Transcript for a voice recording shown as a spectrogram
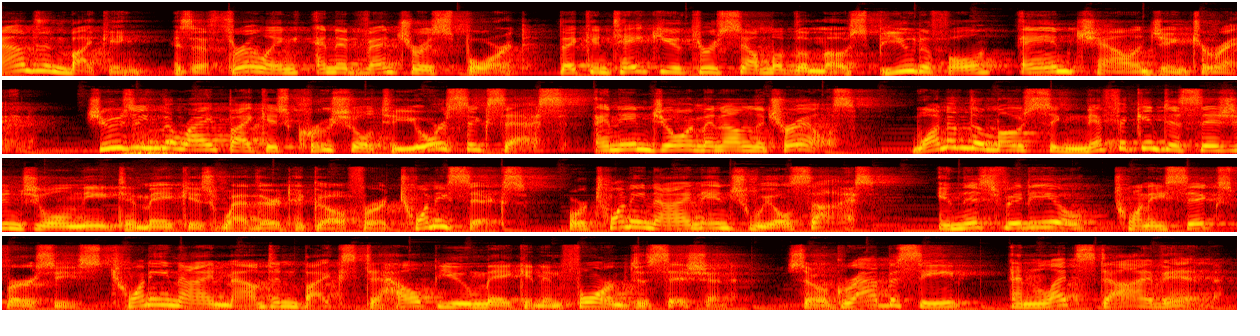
Mountain biking is a thrilling and adventurous sport that can take you through some of the most beautiful and challenging terrain. Choosing the right bike is crucial to your success and enjoyment on the trails. One of the most significant decisions you'll need to make is whether to go for a 26 or 29 inch wheel size. In this video, 26 versus 29 mountain bikes to help you make an informed decision. So grab a seat and let's dive in.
